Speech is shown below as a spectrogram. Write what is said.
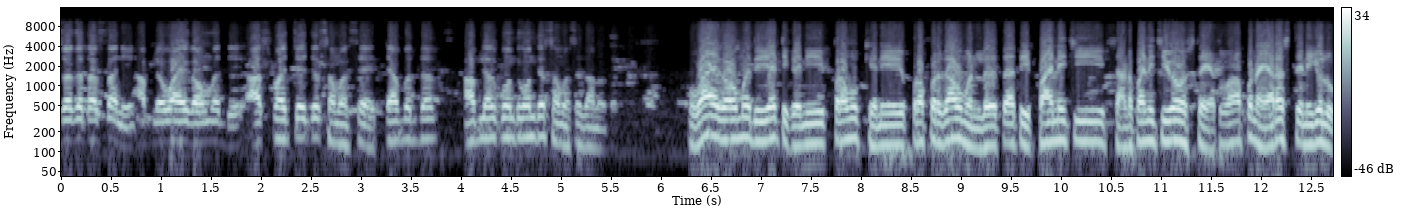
जगत असताना आपल्या वायगावमध्ये आसपासच्या ज्या समस्या आहेत त्याबद्दल आपल्याला कोणत्या कोणत्या समस्या जाणवतात? वायगावमध्ये या ठिकाणी प्रामुख्याने प्रॉपर गाव म्हणलं तर ते पाण्याची सांडपाण्याची व्यवस्था आहे. आता आपण या रस्त्याने गेलो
